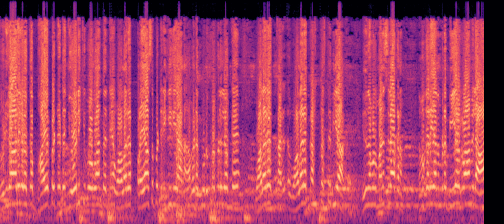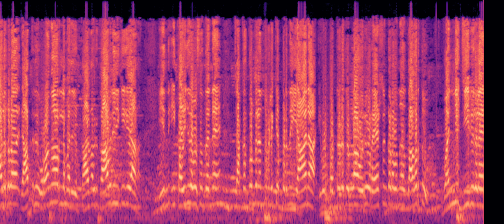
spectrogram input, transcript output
തൊഴിലാളികളൊക്കെ ഭയപ്പെട്ടിട്ട് ജോലിക്ക് പോകാൻ തന്നെ വളരെ പ്രയാസപ്പെട്ടിരിക്കുകയാണ്. അവരുടെ കുടുംബങ്ങളിലൊക്കെ വളരെ വളരെ കഷ്ടസ്ഥിതിയാണ് ഇത് നമ്മൾ മനസ്സിലാക്കണം. നമുക്കറിയാം നമ്മുടെ ബി എൽ റാമിൽ ആളുകൾ രാത്രി ഉറങ്ങാറില്ല പലരും. കാരണം അവർ കാവലിരിക്കുകയാണ്. ഈ കഴിഞ്ഞ ദിവസം തന്നെ ചക്കക്കൊമ്പൻ എന്ന് വിളിക്കപ്പെടുന്ന ഈ ആന ഇവിടെ തൊട്ടടുത്തുള്ള ഒരു റേഷൻ കട വന്ന് തകർത്തു. വന്യജീവികളെ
